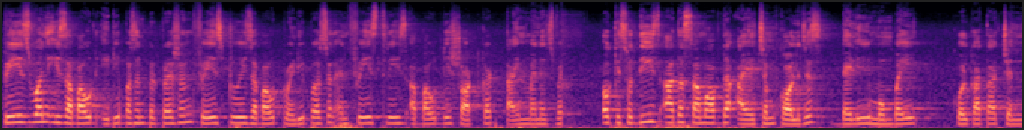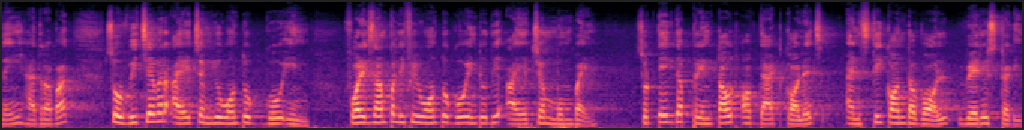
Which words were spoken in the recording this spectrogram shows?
Phase 1 is about 80% preparation, phase 2 is about 20% and phase 3 is about the shortcut time management. Okay so these are the some of the IHM colleges Delhi Mumbai Kolkata Chennai Hyderabad. So whichever IHM you want to go in. For example if you want to go into the IHM Mumbai so take the printout of that college and stick on the wall where you study.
